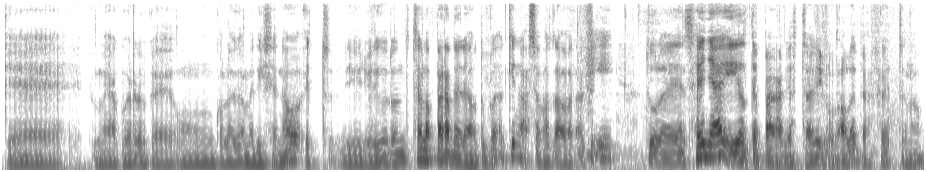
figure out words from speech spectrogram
que me acuerdo que un colega me dice, no, yo digo, ¿dónde está la parada del autobús? Aquí no hace falta, aquí tú le enseñas y él te para, ya está. Digo, vale, perfecto, ¿no?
